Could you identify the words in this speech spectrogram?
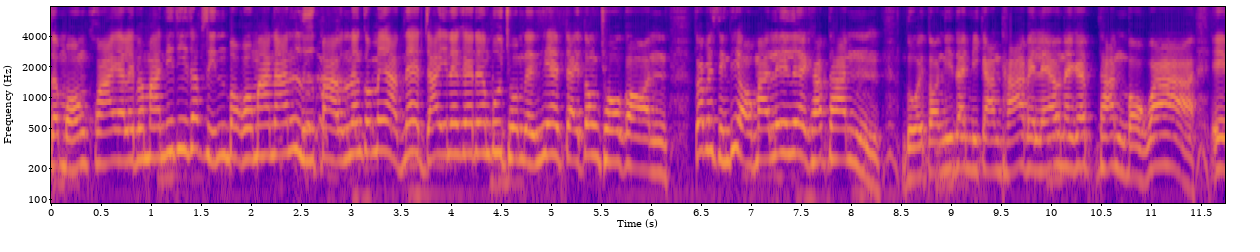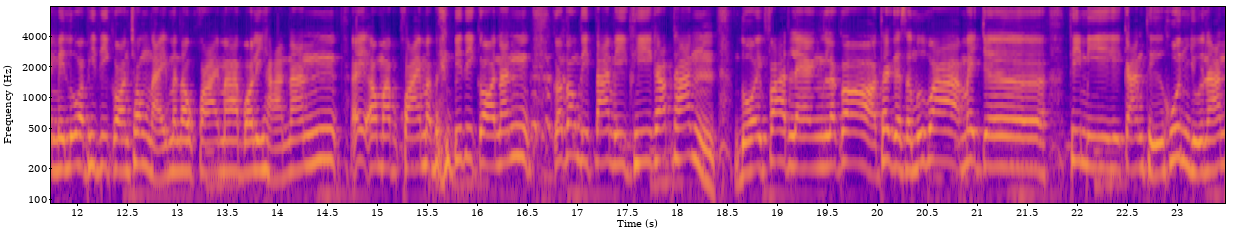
สมองควายอะไรประมาณนี้ที่ทักษิณบอกออกมานั้น หรือเปล่านั้นก็ไม่อาจแน่ใจนะครับท่านผู้ชมแต่ที่แน่ใจต้องโชว์ก่อน ก็เป็นสิ่งที่ออกมาเรื่อยๆครับท่าน โดยตอนนี้ได้มีการท้าไปแล้วนะครับ ท่านบอกว่า เอไม่รู้ว่าพิธีกรช่องไหนมันเอาควายมาบริหารนั้นเอ้ยเอามาควายมาเป็นพิธีกรนั้น ก็ต้องติดตามอีกทีครับท่าน โดยฟาดแรงแล้วก็ถ้าเกิดสมมุติว่าไม่เจอที่มีการถือหุ้นอยู่นั้น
